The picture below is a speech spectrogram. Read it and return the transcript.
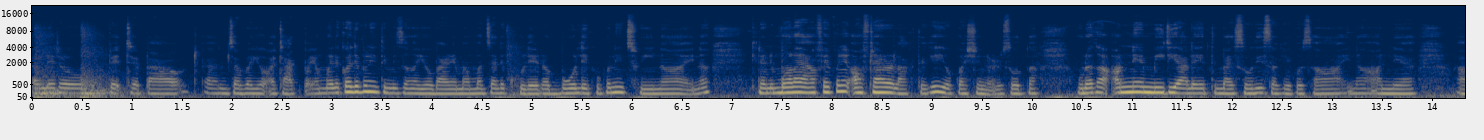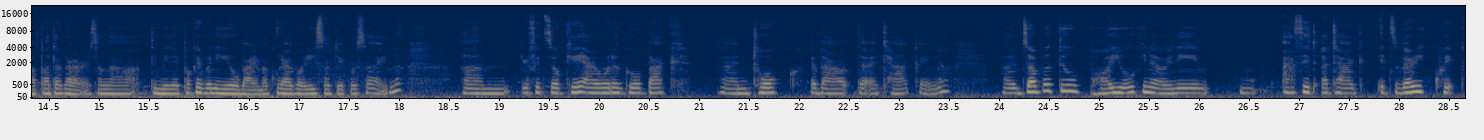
a little bit about um, जब यो अट्याक भयो मैले कहिले पनि तिमीसँग यो बारेमा मजाले खुलेर बोलेको पनि छुइनँ होइन किनभने मलाई आफै पनि अप्ठ्यारो लाग्थ्यो कि यो क्वेसनहरू सोध्न हुन त अन्य मिडियाले तिमीलाई सोधिसकेको छ होइन अन्य पत्रकारहरूसँग तिमीले पक्कै पनि यो बारेमा कुरा गरिसकेको छ होइन if it's okay I want go back and talk about the attack होइन जब त्यो भयो किनभने acid attack it's very quick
